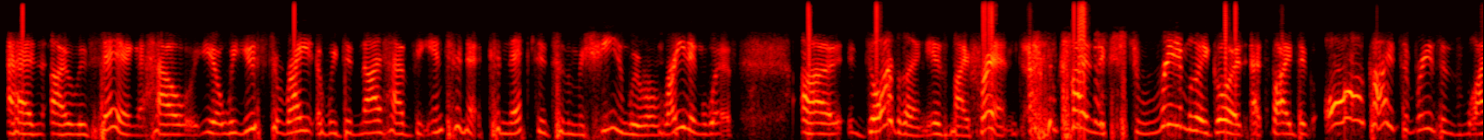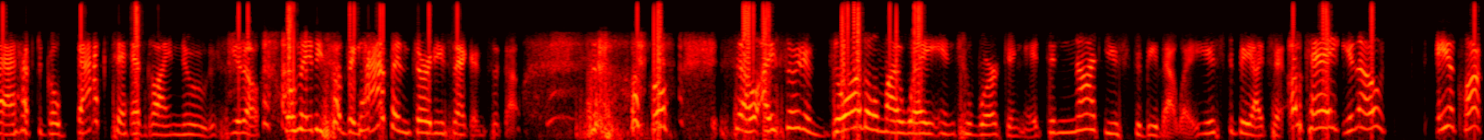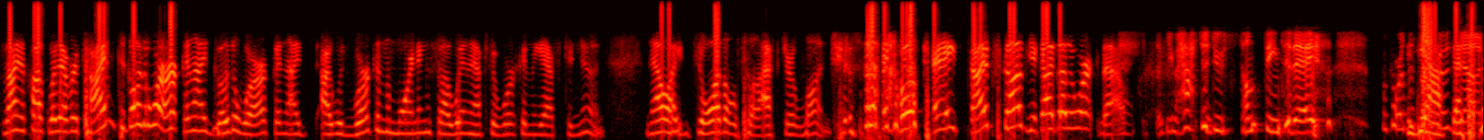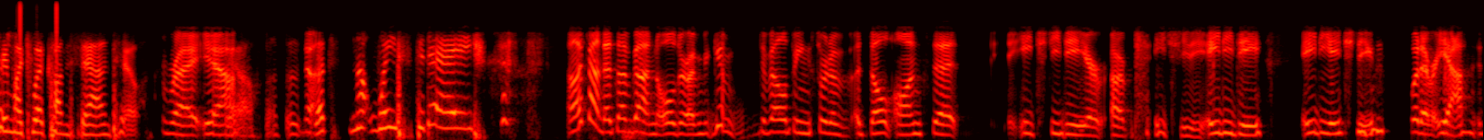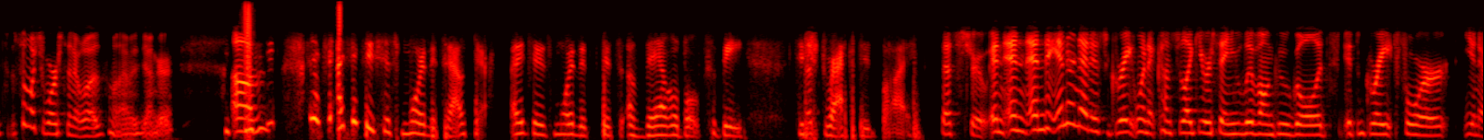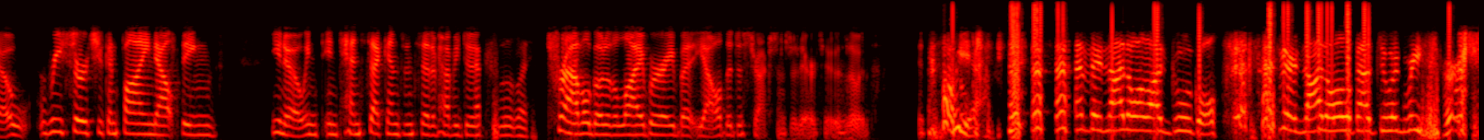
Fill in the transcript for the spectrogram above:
and I was saying how you know we used to write and we did not have the internet connected to the machine we were writing with. Uh, dawdling is my friend. I've gotten extremely good at finding all kinds of reasons why I have to go back to headline news. You know, well maybe something happened 30 seconds ago. So, so I sort of dawdle my way into working. It did not used to be that way. It used to be I'd say, okay, you know, eight o'clock, nine o'clock, whatever time to go to work, and I'd go to work, and I I would work in the morning, so I wouldn't have to work in the afternoon. Now I dawdle till after lunch. Go, okay, time's come. You gotta go to work now. Like you have to do something today before the yeah, sun goes that's down. pretty much what it comes down to. Right. Yeah. yeah. Let's not waste today. well, I found as I've gotten older, I'm developing sort of adult onset HDD or, or HDD, ADD, ADHD whatever. Yeah, it's so much worse than it was when I was younger. Um, I think there's just more that's out there. I think there's more that, that's available to be distracted that's, by. That's true. And and and the internet is great when it comes to like you were saying you live on Google. It's it's great for, you know, research. You can find out things, you know, in in 10 seconds instead of having to Absolutely. travel, go to the library, but yeah, all the distractions are there too. So it's oh yeah. They're not all on Google. They're not all about doing research.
